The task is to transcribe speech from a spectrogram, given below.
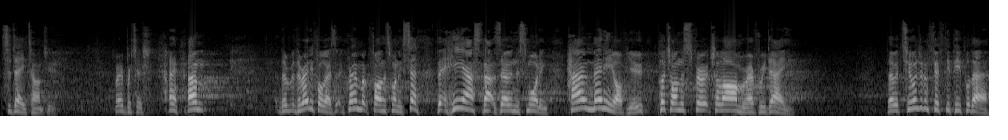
sedate, aren't you? Very British. Anyway, um, the, the Radio 4 guys, Graham McFarlane this morning said that he asked that zone this morning, how many of you put on the spiritual armor every day? There were 250 people there.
